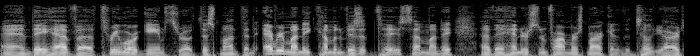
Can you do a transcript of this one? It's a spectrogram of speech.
And they have uh, three more games throughout this month. And every Monday, come and visit. Today's some Monday, uh, the Henderson Farmers Market at the Tilt Yard.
